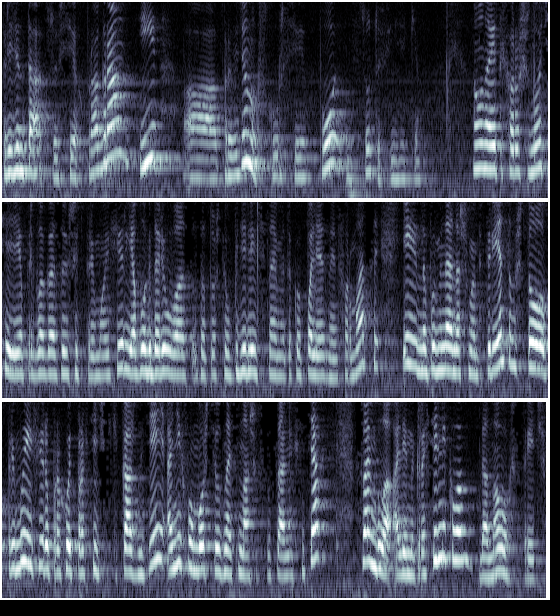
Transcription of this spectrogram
презентацию всех программ и а, проведем экскурсии по Институту физики. Ну, на этой хорошей ноте я предлагаю завершить прямой эфир. Я благодарю вас за то, что вы поделились с нами такой полезной информацией. И напоминаю нашим абитуриентам, что прямые эфиры проходят практически каждый день. О них вы можете узнать в наших социальных сетях. С вами была Алина Красильникова. До новых встреч!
